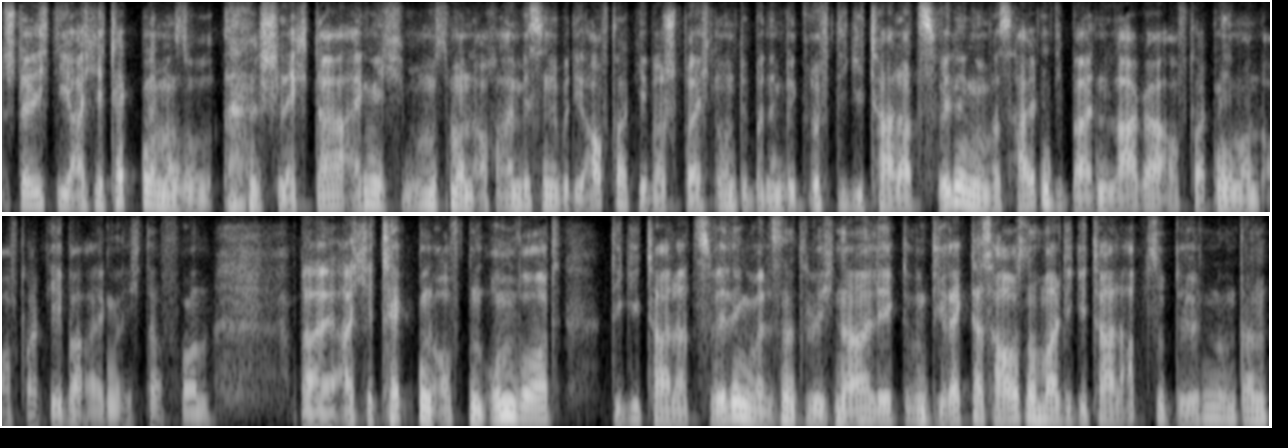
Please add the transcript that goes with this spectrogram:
stelle ich die Architekten immer so schlecht dar. Eigentlich muss man auch ein bisschen über die Auftraggeber sprechen und über den Begriff digitaler Zwilling. Und was halten die beiden Lager, Auftragnehmer und Auftraggeber eigentlich davon? Bei Architekten oft ein Unwort, digitaler Zwilling, weil es natürlich nahelegt, und direkt das Haus nochmal digital abzubilden. Und dann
